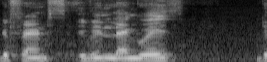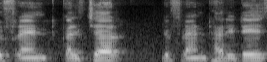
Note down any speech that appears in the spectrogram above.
different even language, different culture, different heritage,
